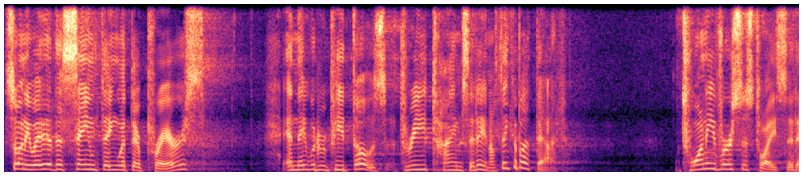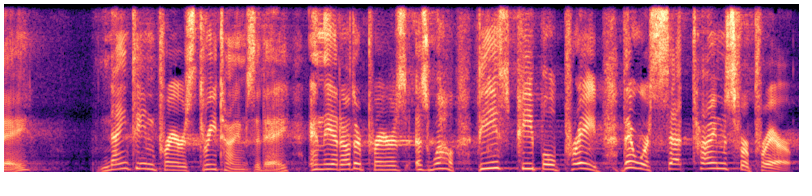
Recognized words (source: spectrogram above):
So, anyway, they had the same thing with their prayers, and they would repeat those three times a day. Now, think about that 20 verses twice a day, 19 prayers three times a day, and they had other prayers as well. These people prayed. There were set times for prayer.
